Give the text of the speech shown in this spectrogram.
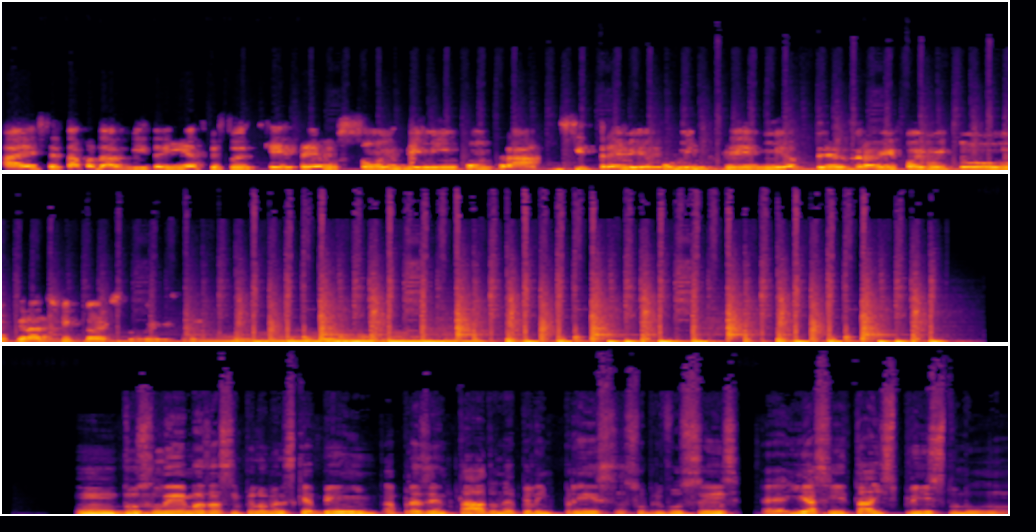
a essa etapa da vida e as pessoas que ter o sonho de me encontrar, de se tremer por me ver, meu Deus, pra mim foi muito gratificante tudo isso. Um dos lemas, assim, pelo menos que é bem apresentado, né, pela imprensa sobre vocês, é, e assim, está explícito no,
